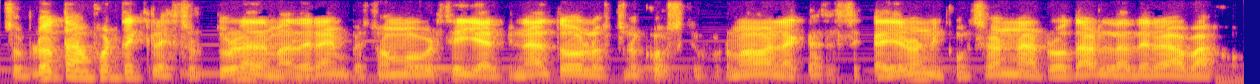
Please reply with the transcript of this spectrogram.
Sopló tan fuerte que la estructura de madera empezó a moverse y al final todos los troncos que formaban la casa se cayeron y comenzaron a rodar ladera abajo.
